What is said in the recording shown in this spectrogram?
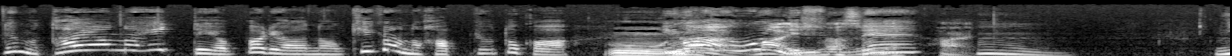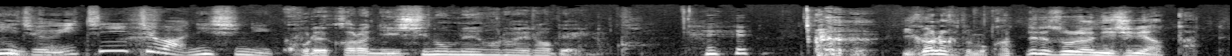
でも大安の日ってやっぱりあの企業の発表とかうん意外に多いんですよね,、はいうん、21日は西に行くこれから西の銘柄選べばいいのか。行かなくても勝手にそれは西にあったって。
